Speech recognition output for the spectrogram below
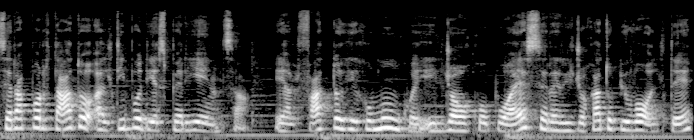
se rapportato al tipo di esperienza e al fatto che comunque il gioco può essere rigiocato più volte,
